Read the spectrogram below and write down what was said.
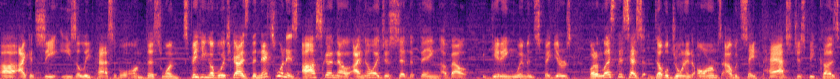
Uh, I could see easily passable on this one. Speaking of which, guys, the next one is Asuka. Now, I know I just said the thing about getting women's figures, but unless this has double jointed arms, I would say pass just because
